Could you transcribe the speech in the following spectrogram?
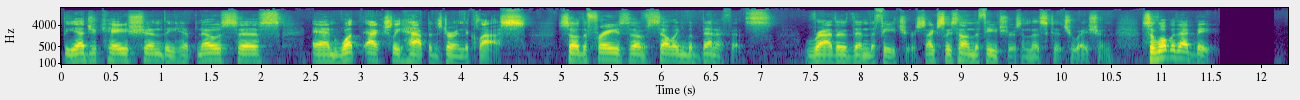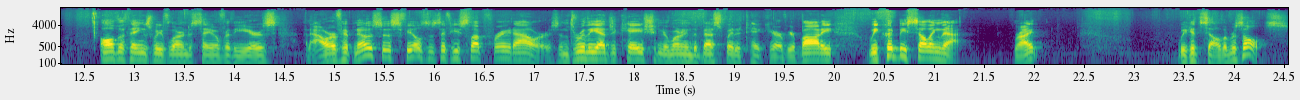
the education, the hypnosis, and what actually happens during the class. So the phrase of selling the benefits rather than the features, actually selling the features in this situation. So what would that be? All the things we've learned to say over the years. An hour of hypnosis feels as if you slept for eight hours. And through the education, you're learning the best way to take care of your body. We could be selling that, right? We could sell the results.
